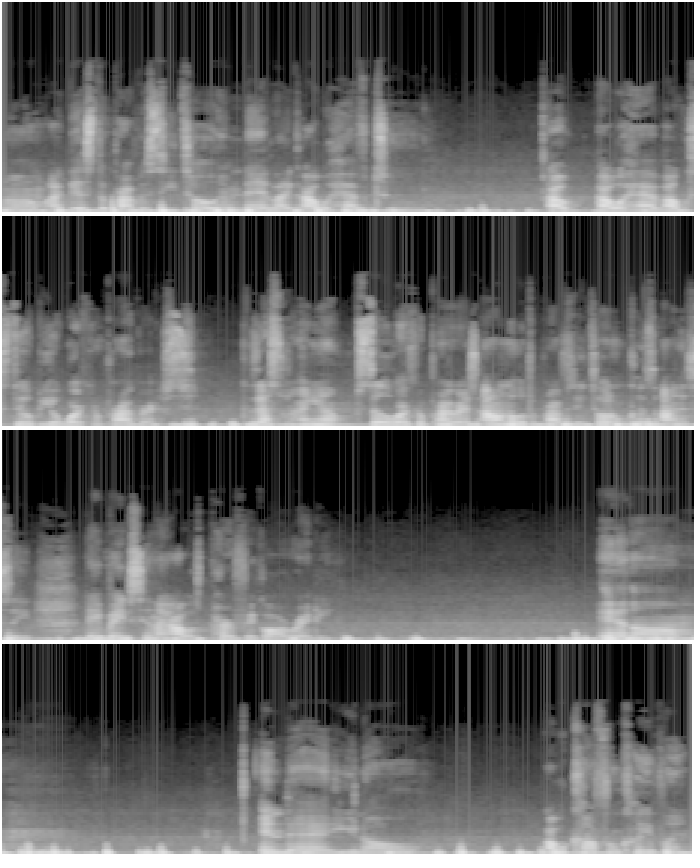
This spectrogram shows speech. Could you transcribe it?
um I guess the prophecy told him that like I would have to I I would have I would still be a work in progress because that's what I am. Still a work in progress. I don't know what the prophecy told him because honestly, they made it seem like I was perfect already. And um, and that you know, I would come from Cleveland.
